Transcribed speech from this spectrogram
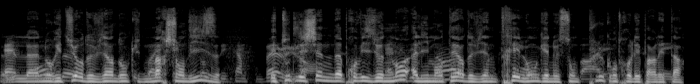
La nourriture devient donc une marchandise et toutes les chaînes d'approvisionnement alimentaire deviennent très longues et ne sont plus contrôlées par l'État.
